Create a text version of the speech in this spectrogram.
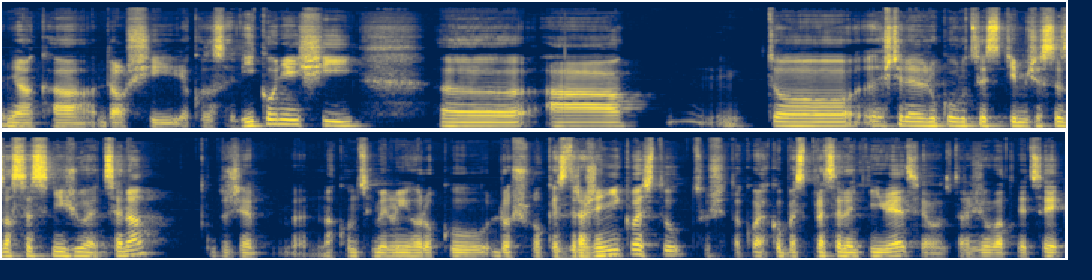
nějaká další, jako zase výkonnější. Uh, a to ještě jde ruku v ruce s tím, že se zase snižuje cena, protože na konci minulého roku došlo ke zdražení Questu, což je taková jako bezprecedentní věc, jo, zdražovat věci,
